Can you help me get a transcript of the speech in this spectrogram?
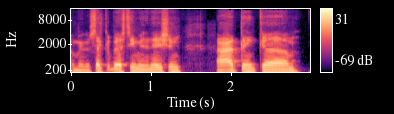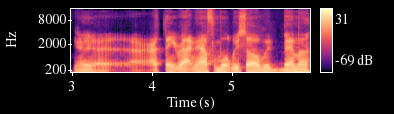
I mean, the second best team in the nation. I think um, you know, uh, I think right now from what we saw with Bama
